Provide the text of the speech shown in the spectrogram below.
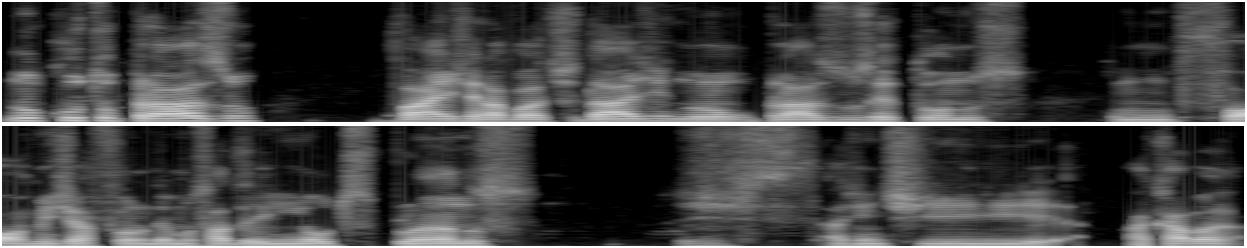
No curto prazo vai gerar volatilidade, no longo prazo os retornos, conforme já foram demonstrados em outros planos, a gente acaba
